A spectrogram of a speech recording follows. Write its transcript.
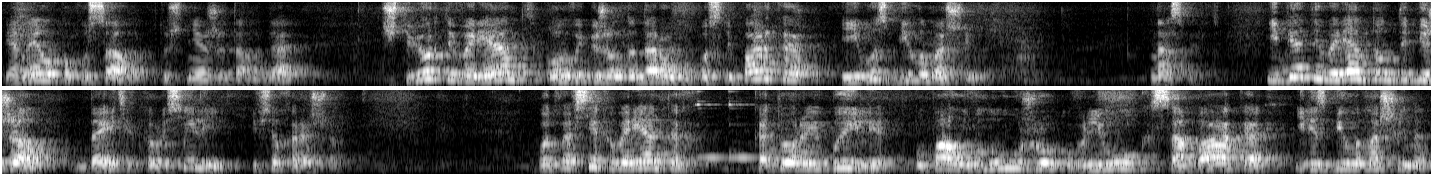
и она его покусала, потому что не ожидала, да? Четвертый вариант, он выбежал на дорогу после парка, и его сбила машина. Насмерть. И пятый вариант, он добежал до этих каруселей, и все хорошо. Вот во всех вариантах, которые были, упал в лужу, в люк, собака или сбила машина,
